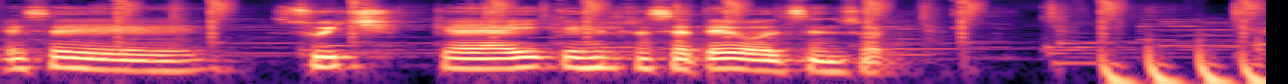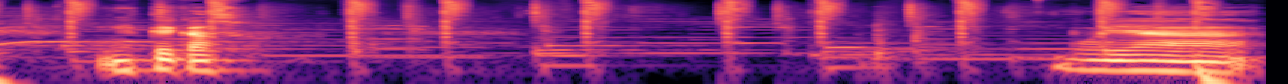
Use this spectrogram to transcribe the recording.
ese switch que hay ahí que es el reseteo del sensor. En este caso. Voy a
